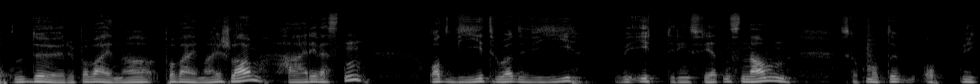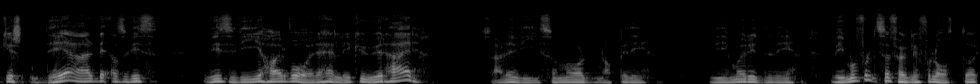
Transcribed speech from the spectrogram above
åpne dører på vegne, av, på vegne av islam her i Vesten, og at vi tror at vi i ytringsfrihetens navn skal på en måte oppmyke det er det, altså hvis, hvis vi har våre hellige kuer her, så er det vi som må ordne opp i de. Vi må rydde de. Vi må selvfølgelig få lov til å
